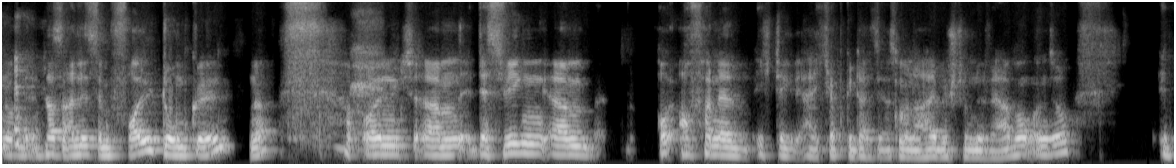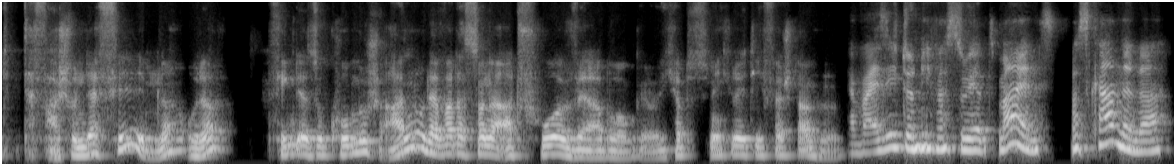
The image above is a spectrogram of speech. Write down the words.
und das alles im Volldunkeln. Ne? Und ähm, deswegen ähm, auch von der, ich denke, ich habe gedacht, erstmal eine halbe Stunde Werbung und so. Das war schon der Film, ne? Oder? Fing der so komisch an oder war das so eine Art Vorwerbung? Ich habe es nicht richtig verstanden. Ja, weiß ich doch nicht, was du jetzt meinst. Was kam denn da?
